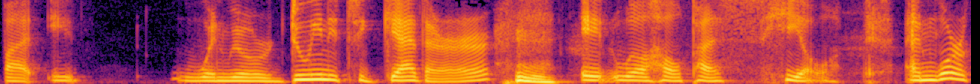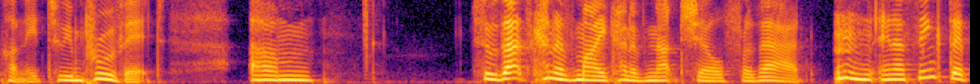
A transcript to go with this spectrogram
but it when we're doing it together, it will help us heal and work on it to improve it. Um, so that's kind of my kind of nutshell for that. and I think the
